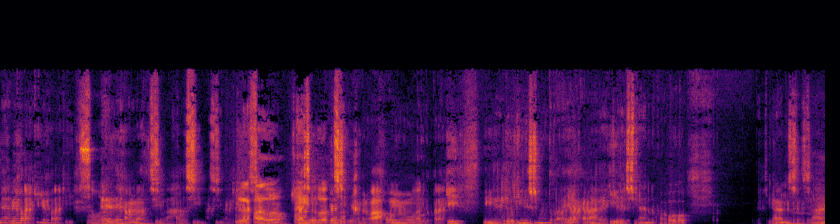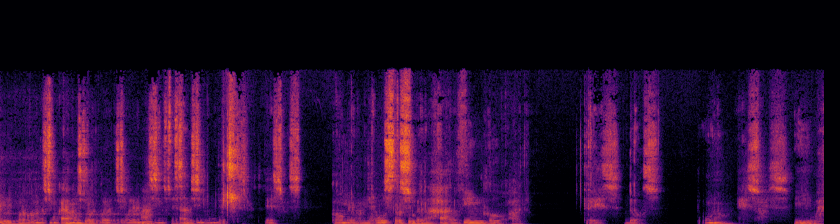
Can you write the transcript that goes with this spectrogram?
me- mejor aquí, mejor aquí. Eh, déjame así relajado, así, así, tranquilo. Relajado, ¿no? Pero sí, déjamelo abajo y me muevo un poquito para aquí. Y mira, quiero que vienes un momento para allá, la cámara de aquí, respirando poco a poco. Respirando, se el aire, poco más cada músculo del cuerpo se vuelve más y más pesado simplemente. Eso es. Completamente a gusto, súper relajado. 5, 4, 3, 2, 1. Eso es. Y bueno.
